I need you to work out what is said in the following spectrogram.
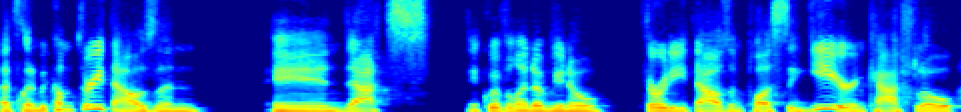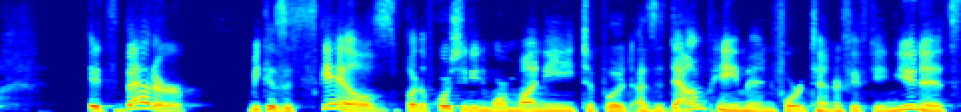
that's going to become 3000 And that's equivalent of, you know, 30,000 plus a year in cash flow. It's better because it scales, but of course you need more money to put as a down payment for 10 or 15 units.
